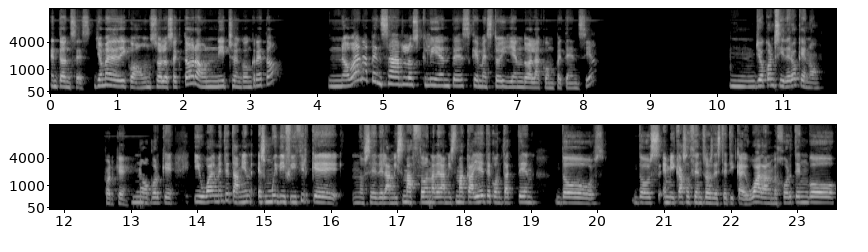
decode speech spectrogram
entonces yo me dedico a un solo sector, a un nicho en concreto. ¿No van a pensar los clientes que me estoy yendo a la competencia? Mm, yo considero que no. ¿Por qué? No, porque igualmente también es muy difícil que, no sé, de la misma zona, de la misma calle, te contacten dos, dos, en mi caso, centros de estética igual. A lo mejor tengo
